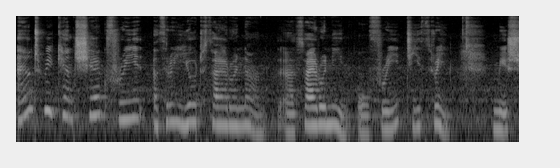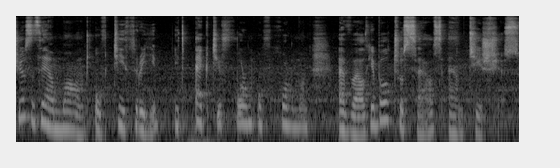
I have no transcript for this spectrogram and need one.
And we can check free uh, 3-iodothyronine uh, or free T3, measures the amount of T3, its active form of hormone, available to cells and tissues.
